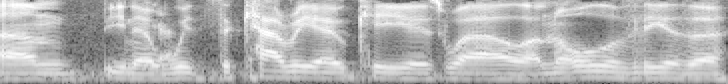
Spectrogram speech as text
and you know with the karaoke as well, and all of the other,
